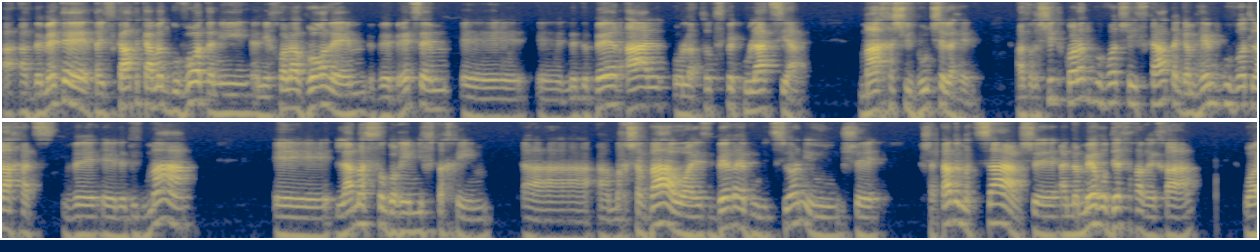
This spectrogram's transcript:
אז באמת אה, אתה הזכרת כמה תגובות, אני, אני יכול לעבור עליהן ובעצם אה, אה, לדבר על או לעשות ספקולציה מה החשיבות שלהן. אז ראשית כל התגובות שהזכרת גם הן תגובות לחץ, ולדוגמה אה, למה סוגרים נפתחים? המחשבה או ההסבר האבולוציוני הוא שכשאתה במצב שהנמר רודף אחריך, או,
